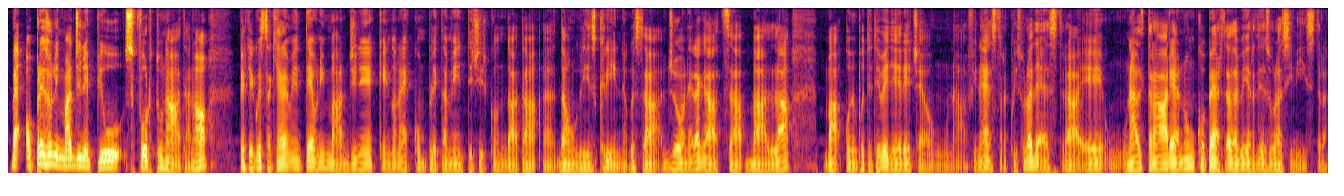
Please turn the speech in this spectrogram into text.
Beh, ho preso l'immagine più sfortunata, no? Perché questa chiaramente è un'immagine che non è completamente circondata eh, da un green screen. Questa giovane ragazza balla, ma come potete vedere c'è una finestra qui sulla destra e un'altra area non coperta da verde sulla sinistra.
